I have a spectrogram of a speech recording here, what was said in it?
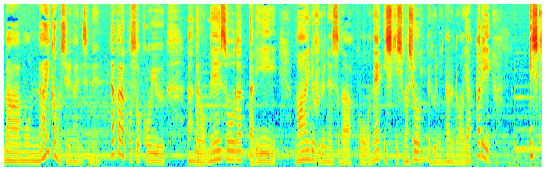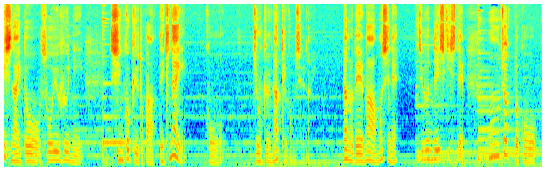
まあもうないかもしれないですよね。だからこそこういうなんだろう瞑想だったりマインドフルネスがこうね意識しましょうって風になるのはやっぱり意識しないとそういう風に深呼吸とかできないこう状況になってるかもしれない。なのでまあもしね自分で意識してもうちょっとこう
